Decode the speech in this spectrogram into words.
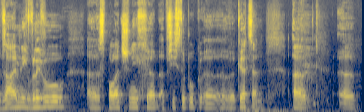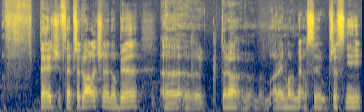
vzájemných vlivů, společných přístupů k věcem. V té, v té předválečné době, teda Raymond mi asi upřesní,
